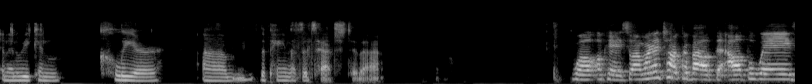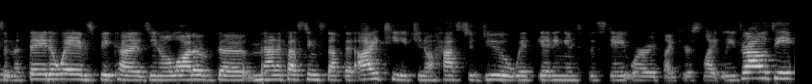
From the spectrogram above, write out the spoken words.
and then we can clear um, the pain that's attached to that well, okay, so I want to talk about the alpha waves and the theta waves because, you know, a lot of the manifesting stuff that I teach, you know, has to do with getting into the state where it's like you're slightly drowsy,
